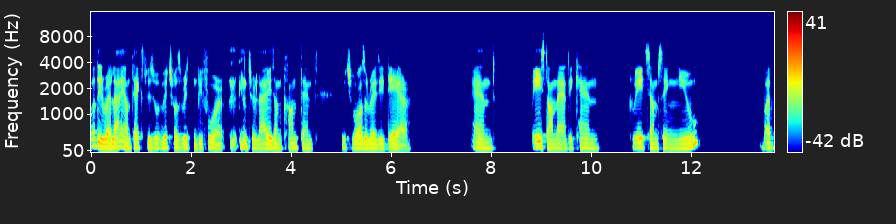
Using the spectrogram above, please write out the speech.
well, they rely on text which, which was written before. it relies on content which was already there. And based on that, it can create something new, but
